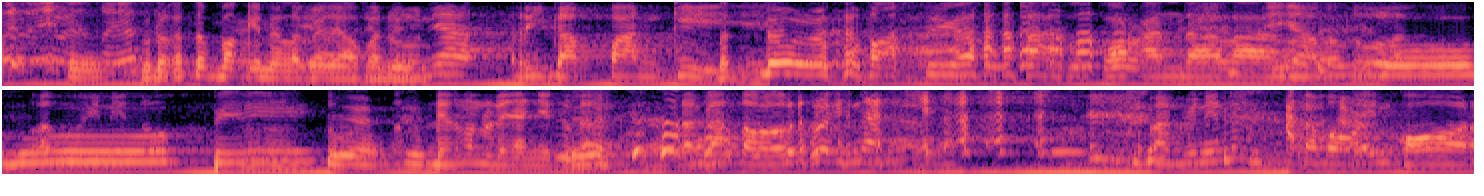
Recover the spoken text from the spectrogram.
ini biasanya. Udah ketebak ini lagunya Ya, apa nih? Judulnya Riga Panki. Betul, pasti kan. lagu kor andalan Iya betul lagu, lagu ini tuh. Iya. Desmond udah nyanyi itu udah udah gatel udah pengen nyanyi. lagu ini nih kita bawain kor.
